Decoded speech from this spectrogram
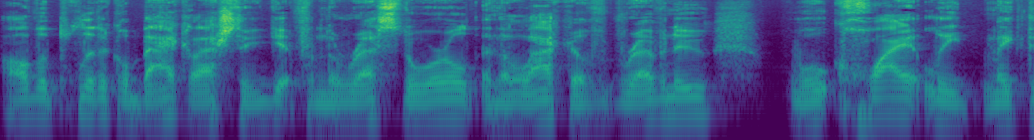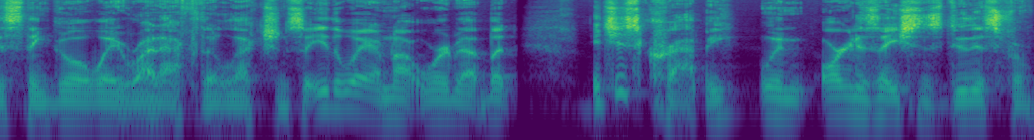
all the political backlash they get from the rest of the world and the lack of revenue will quietly make this thing go away right after the election. So either way, I'm not worried about. It, but it's just crappy when organizations do this for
